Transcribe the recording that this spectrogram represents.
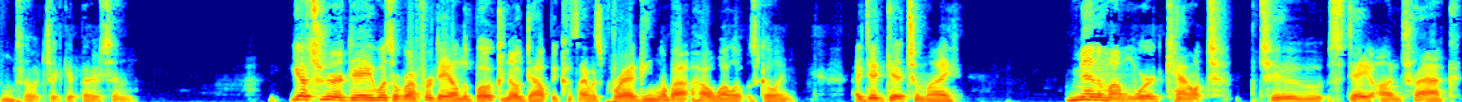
And so it should get better soon. Yesterday was a rougher day on the book, no doubt because I was bragging about how well it was going. I did get to my minimum word count to stay on track,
